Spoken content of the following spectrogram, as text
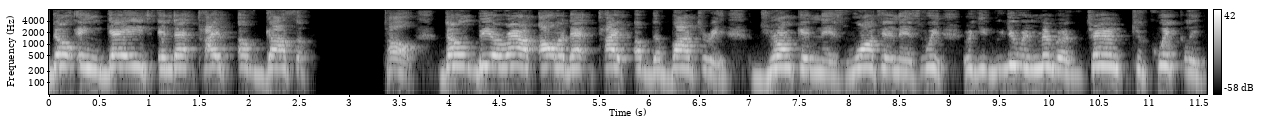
Don't engage in that type of gossip talk. Don't be around all of that type of debauchery, drunkenness, wantonness. We, we you remember, turn to quickly.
